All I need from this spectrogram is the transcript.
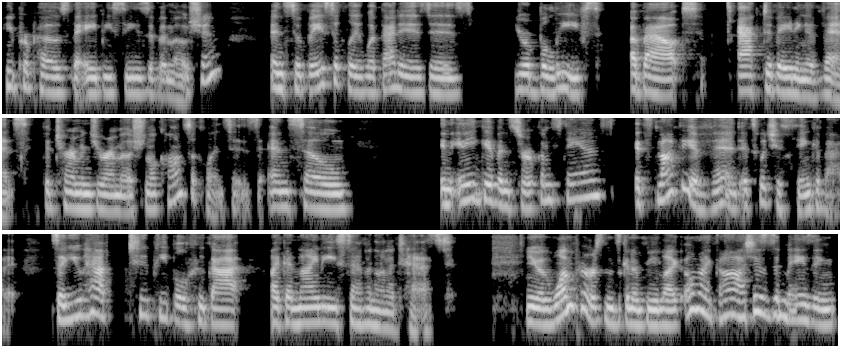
he proposed the ABCs of emotion. And so basically, what that is, is your beliefs about activating events determines your emotional consequences. And so, in any given circumstance, it's not the event, it's what you think about it. So, you have two people who got like a 97 on a test. You know, one person's going to be like, oh my gosh, this is amazing.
